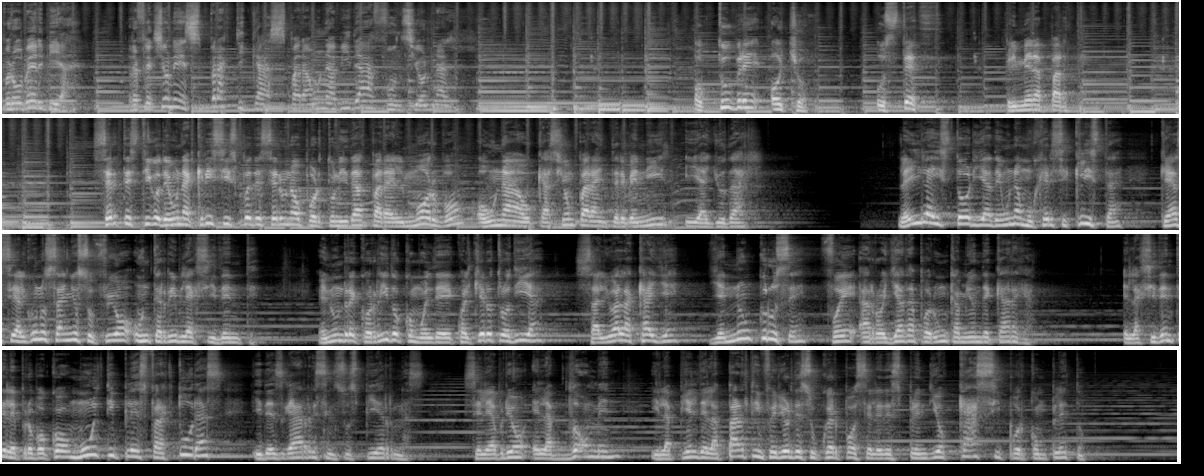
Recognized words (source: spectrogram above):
Proverbia. Reflexiones prácticas para una vida funcional. Octubre 8. Usted. Primera parte. Ser testigo de una crisis puede ser una oportunidad para el morbo o una ocasión para intervenir y ayudar. Leí la historia de una mujer ciclista que hace algunos años sufrió un terrible accidente. En un recorrido como el de cualquier otro día, salió a la calle y en un cruce fue arrollada por un camión de carga. El accidente le provocó múltiples fracturas y desgarres en sus piernas. Se le abrió el abdomen y la piel de la parte inferior de su cuerpo se le desprendió casi por completo.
